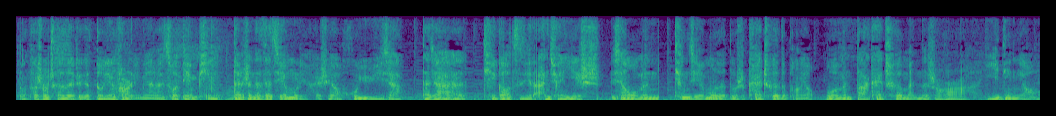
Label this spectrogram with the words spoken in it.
董涛说车的这个抖音号里面来做点评，但是呢，在节目里还是要呼吁一下大家，提高自己的安全意识。像我们。听节目的都是开车的朋友，我们打开车门的时候啊，一定要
